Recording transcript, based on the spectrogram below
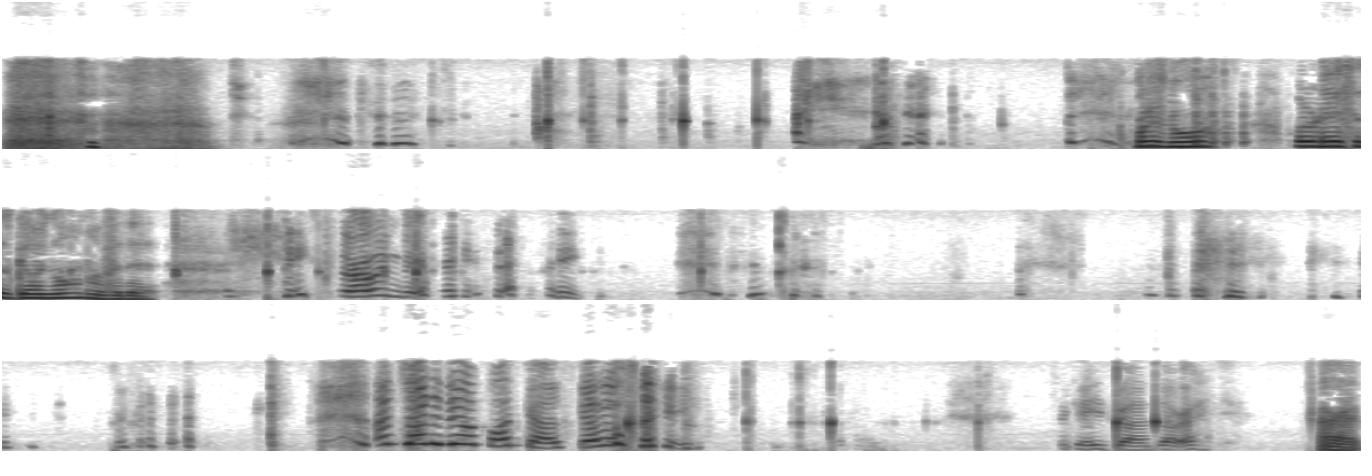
what is all? What on earth is going on over there? He's throwing berries at me. I'm trying to do a podcast. Go away. Okay, he's gone. It's alright. All right.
